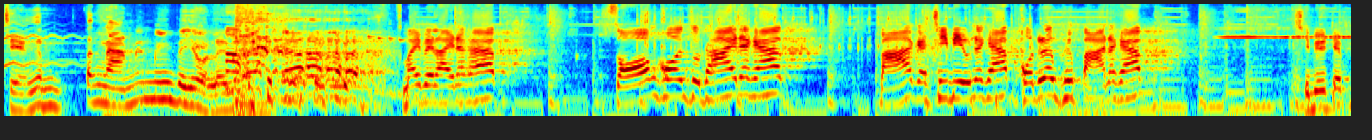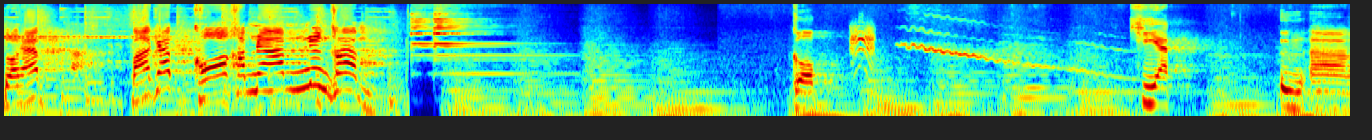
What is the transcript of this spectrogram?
เถียงกันตั้งนานไม่ไม่มีประโยชน์เลยนะ ไม่เป็นไรนะครับสองคนสุดท้ายนะครับป๋ากับชีบิวนะครับ คนเริ่มคือป๋านะครับชีบิวเต็มตัวครับ ป๋าครับขอคำนามหนึ่งคกบ เขียด อึ่งอ่าง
